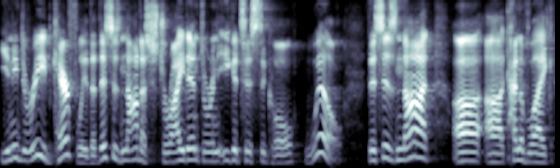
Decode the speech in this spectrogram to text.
you need to read carefully that this is not a strident or an egotistical will. This is not uh, uh, kind of like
